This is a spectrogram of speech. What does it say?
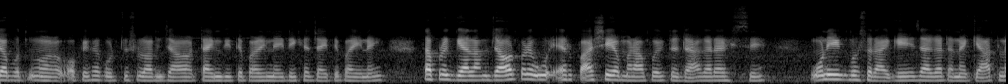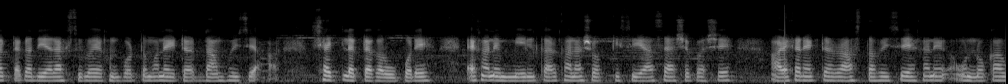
যাবৎ অপেক্ষা করতেছিল। আমি যাওয়ার টাইম দিতে পারি নাই, দেখে যাইতে পারি নাই। তারপরে গেলাম। যাওয়ার পরে ও এর পাশে আমার আপু একটা জায়গা রাখছে। অনেক বছর আগে জায়গাটা নাকি আট লাখ টাকা দিয়ে রাখছিল, এখন বর্তমানে এটার দাম হয়েছে ষাট লাখ টাকার উপরে। এখানে মিল, কারখানা সব কিছুই আছে আশেপাশে। আর এখানে একটা রাস্তা হয়েছে, এখানে অন্য কাউ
